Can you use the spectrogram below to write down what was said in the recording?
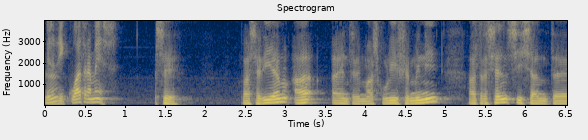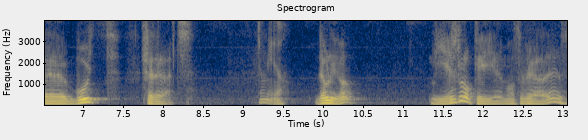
Eh? És a dir, 4 més. Sí. Passaríem a, a entre masculí i femení a 368 federats. Déu-n'hi-do. Déu-n'hi-do. I és el que moltes vegades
